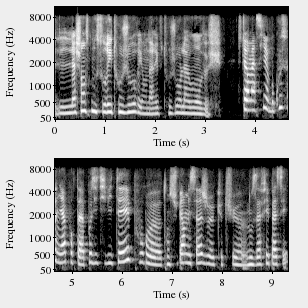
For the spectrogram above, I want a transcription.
la chance nous sourit toujours et on arrive toujours là où on veut. Je te remercie beaucoup Sonia pour ta positivité, pour euh, ton super message que tu euh, nous as fait passer.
